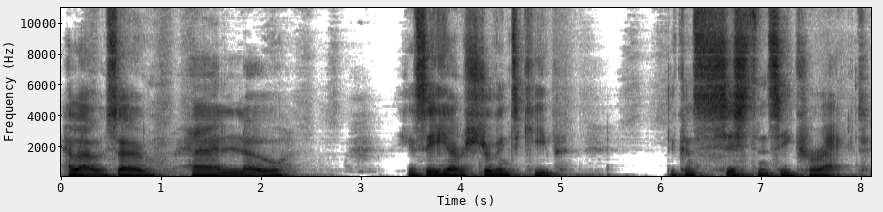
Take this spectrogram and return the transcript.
hello. So hello. You can see here I'm struggling to keep the consistency correct.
